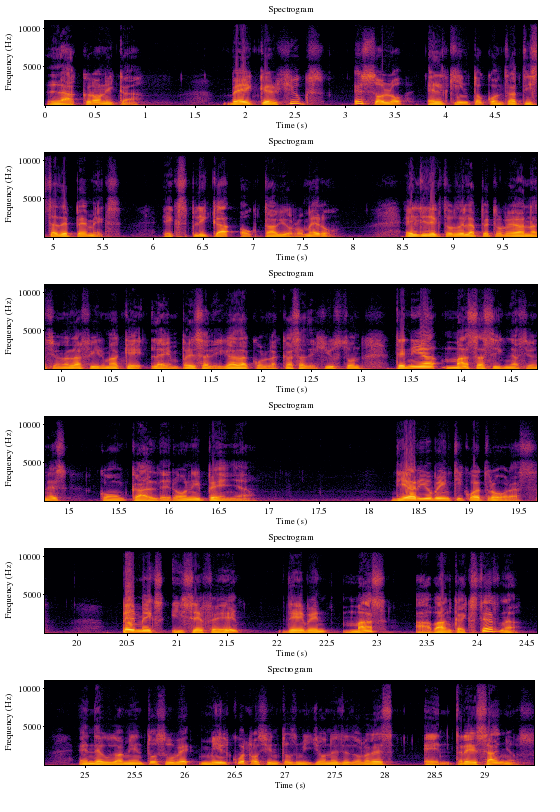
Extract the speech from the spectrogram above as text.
La crónica. Baker Hughes es solo el quinto contratista de Pemex, explica Octavio Romero. El director de la Petrolera Nacional afirma que la empresa ligada con la Casa de Houston tenía más asignaciones con Calderón y Peña. Diario 24 horas. Pemex y CFE deben más a banca externa. Endeudamiento sube 1.400 millones de dólares en tres años.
